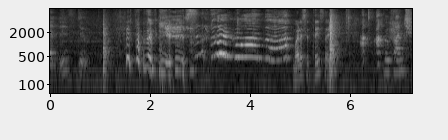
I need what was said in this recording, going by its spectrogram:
And this too. for the views. Guava. What does it taste like? Fruit punch.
